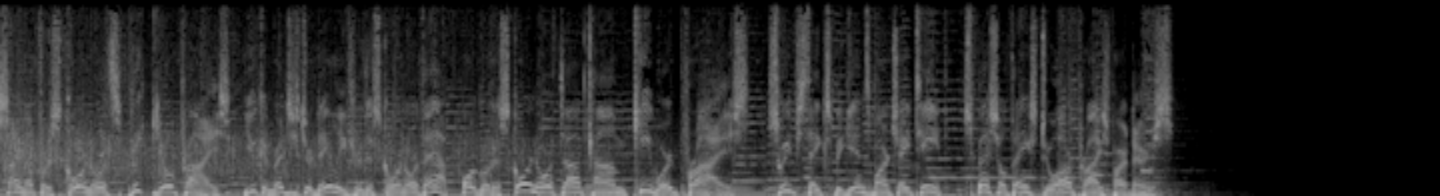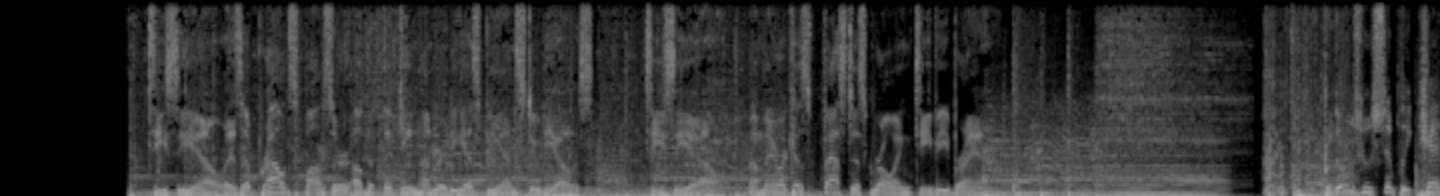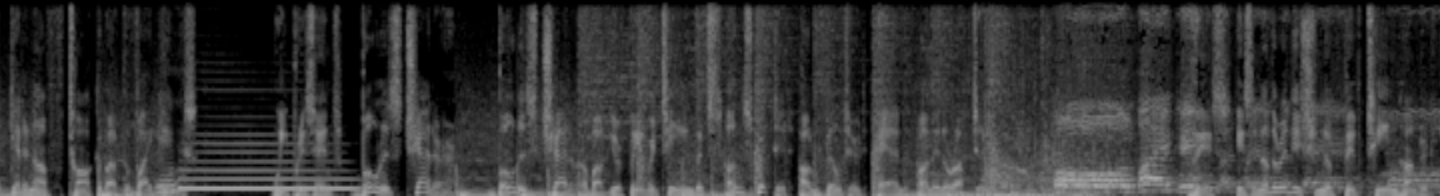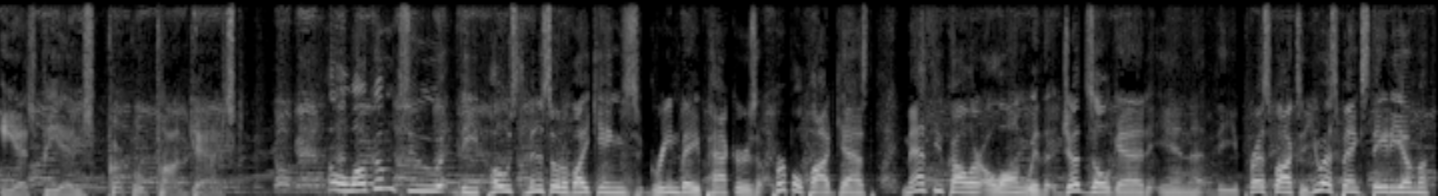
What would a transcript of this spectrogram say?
Sign up for SKOR North's Pick Your Prize. You can register daily through the SKOR North app or go to skornorth.com keyword prize. Sweepstakes begins March 18th. Special thanks to our prize partners. TCL is a proud sponsor of the 1500 ESPN studios. TCL, America's fastest growing TV brand. For those who simply can't get enough talk about the Vikings, we present Bonus Chatter. Bonus chatter about your favorite team that's unscripted, unfiltered, and uninterrupted. This is another edition of 1500 ESPN's Purple Podcast. Hello, welcome to the post Minnesota Vikings Green Bay Packers Purple Podcast. Matthew Coller along with Judd Zulgad in the press box at US Bank Stadium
